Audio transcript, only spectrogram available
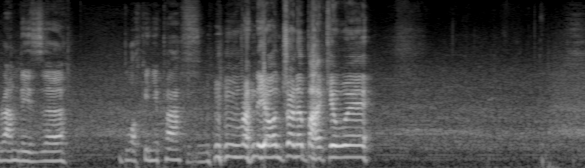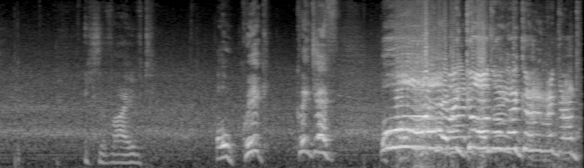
Randy's uh, blocking your path. Randy on trying to back away. He survived. Oh, quick! Quick, Jeff! Oh, Oh my god! Oh my god! Oh my god!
